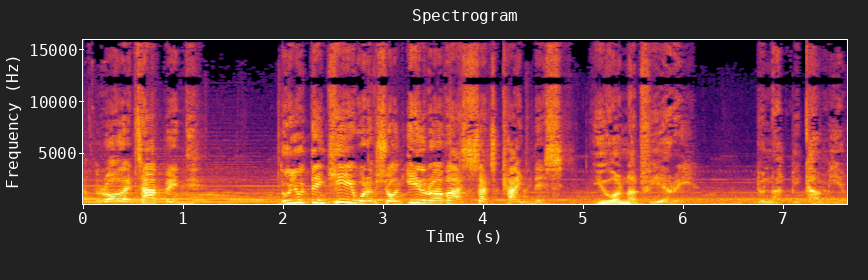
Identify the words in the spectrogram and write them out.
After all that's happened, do you think he would have shown either of us such kindness? You are not Vieri. Do not become him.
